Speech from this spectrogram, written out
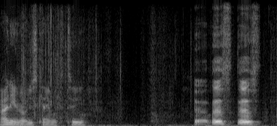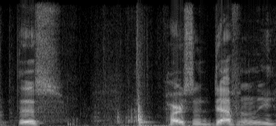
I didn't even know these came with the two. Yeah, this this this person definitely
